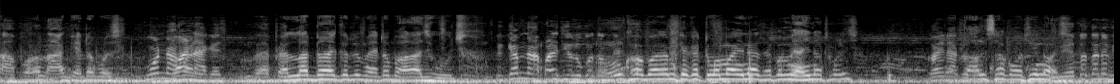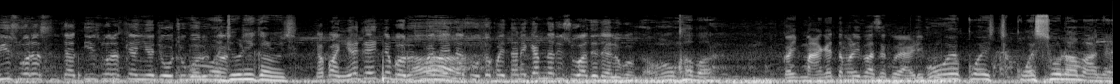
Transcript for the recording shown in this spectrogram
આપણો ના કહેતો પછી કોણ ના પાડે મેં પહેલા જ ડર કર્યું મેં તો બહાર જ હોઉં છું કેમ ના પાડે છે એ લોકો તમને હું ખબર એમ કે કે તું આમાં અહીંના છે પણ મેં અહીંના થોડી છું કઈ ના ચાલસા કોઠી નો મેં તો તને વીસ વર્ષ ત્રીસ વર્ષથી અહીંયા જોઉં છું ભરૂચમાં. મજૂરી કરું છું. તો પણ અહીંયા જઈ ને ભરૂચમાં હા. જઈ ને તું? તો પછી તને કેમ નથી સુવા દેતા એ લોકો? હું ખબર. કંઈક માંગે તમારી પાસે કોઈ આઈડી કોઈ કોઈ ના માંગે.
